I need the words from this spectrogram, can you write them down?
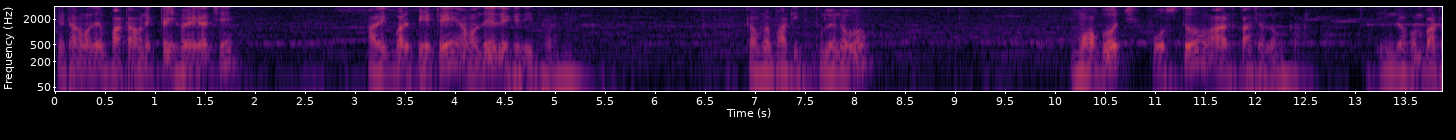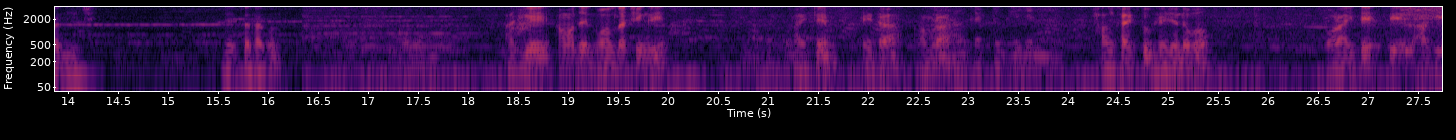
সেটা আমাদের বাটা অনেকটাই হয়ে গেছে। আরেকবার বেটে আমাদের রেখে দিতে হবে। এটা আমরা বাটিতে তুলে নেব। মগজ, পোস্ত আর কাঁচা লঙ্কা, তিন রকম বাটা দিয়েছি। দেখতে থাকুন। আজকে আমাদের গলদা চিংড়ি। আইটেম এটা আমরা হালকা একটু ভেজে নেব। কড়াইতে তেল আগে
